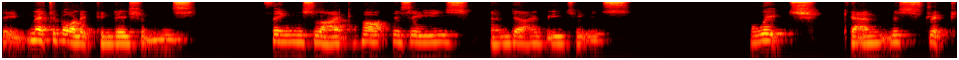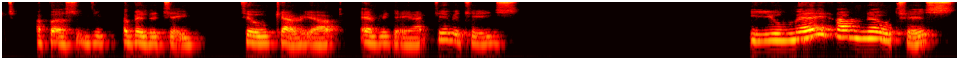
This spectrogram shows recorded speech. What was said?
the metabolic conditions, things like heart disease and diabetes, which can restrict a person's ability to carry out everyday activities. You may have noticed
